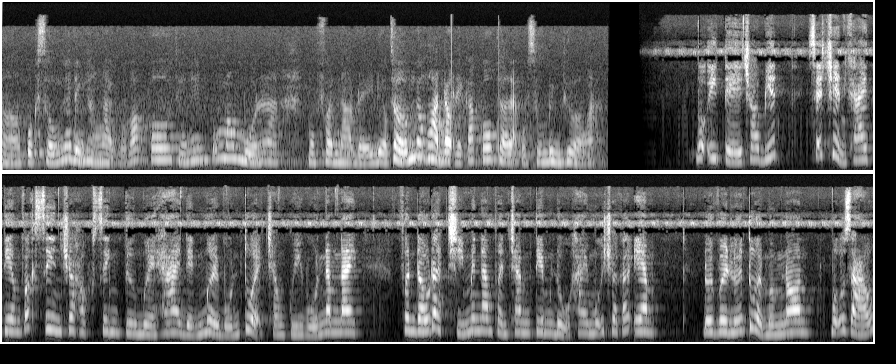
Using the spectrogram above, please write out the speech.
uh, cuộc sống gia đình hàng ngày của các cô thế nên cũng mong muốn là một phần nào đấy được sớm được hoạt động để các cô trở lại cuộc sống bình thường ạ. Bộ Y tế cho biết sẽ triển khai tiêm vaccine cho học sinh từ 12 đến 14 tuổi trong quý 4 năm nay, phấn đấu đạt 95% tiêm đủ hai mũi cho các em. Đối với lứa tuổi mầm non, mẫu giáo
